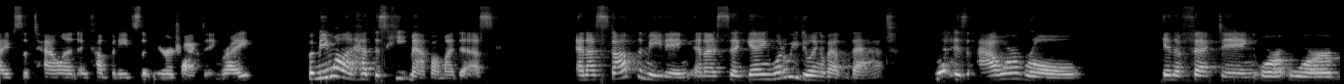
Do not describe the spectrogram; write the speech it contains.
types of talent and companies that we're attracting right but meanwhile i had this heat map on my desk and i stopped the meeting and i said gang what are we doing about that what is our role in affecting or or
